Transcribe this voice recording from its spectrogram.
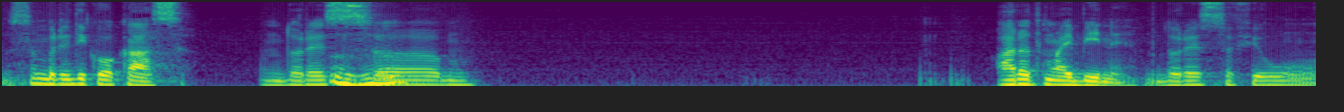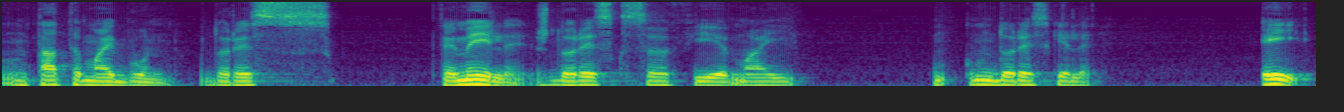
să-mi ridic o casă. Îmi doresc uh-huh. să arăt mai bine. Îmi doresc să fiu un tată mai bun. Îmi doresc femeile, își doresc să fie mai cum doresc ele. Ei,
